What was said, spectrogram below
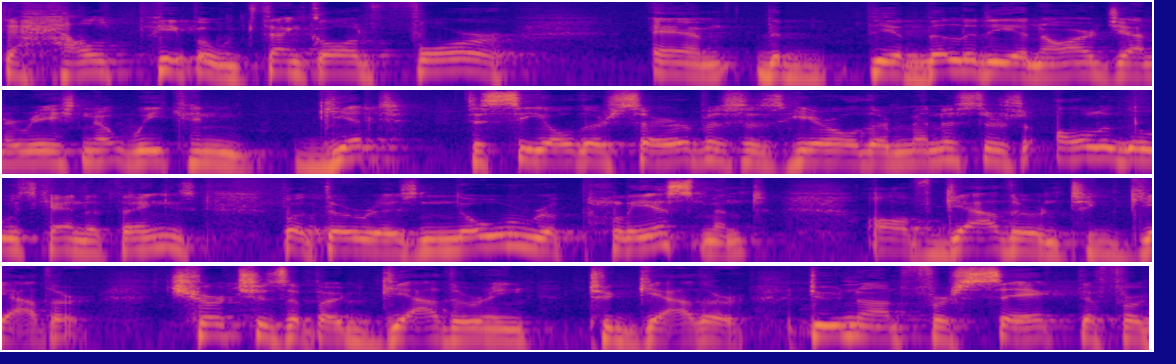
to help people. Thank God for um, the, the ability in our generation that we can get to see other services, hear other ministers, all of those kind of things. But there is no replacement of gathering together. Church is about gathering together. Do not forsake the, for,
